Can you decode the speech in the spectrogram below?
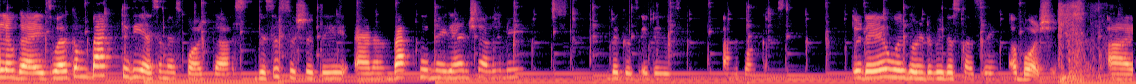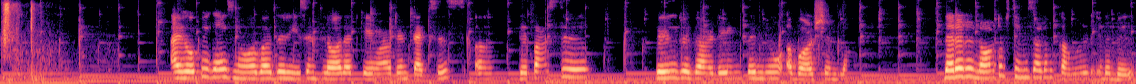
Hello, guys. Welcome back to the SMS podcast. This is Sushruti, and I'm back with Megha and Shalini because it is our podcast. Today, we're going to be discussing abortion. I I hope you guys know about the recent law that came out in Texas. Uh, they passed a bill regarding the new abortion law. There are a lot of things that are covered in the bill.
